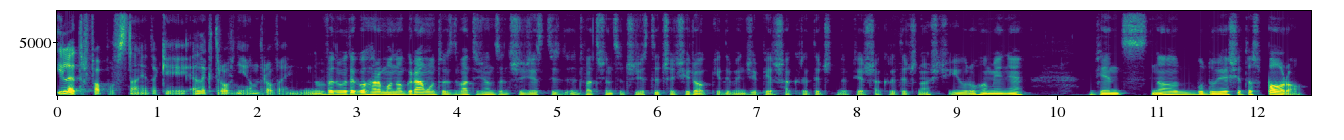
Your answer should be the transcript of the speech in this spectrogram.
Ile trwa powstanie takiej elektrowni jądrowej? No, według tego harmonogramu to jest 2030, 2033 rok, kiedy będzie pierwsza, krytyczny, pierwsza krytyczność i uruchomienie, więc no, buduje się to sporo.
